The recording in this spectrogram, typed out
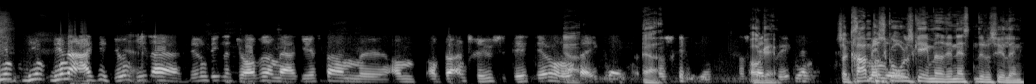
lige- lige- Lige nøjagtigt. Det er jo en del af, det er en del af jobbet at mærke efter, om, øh, om, om børn trives i det. Det er der jo nogen, der ikke gør. Ja. Så skal de. Så skal Okay. de ikke. Så kram på øh, skoleskemaet, det er næsten det, du siger, Lenny.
